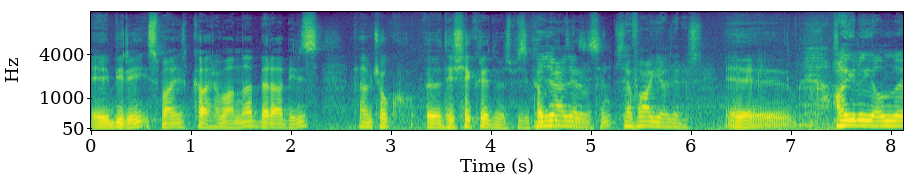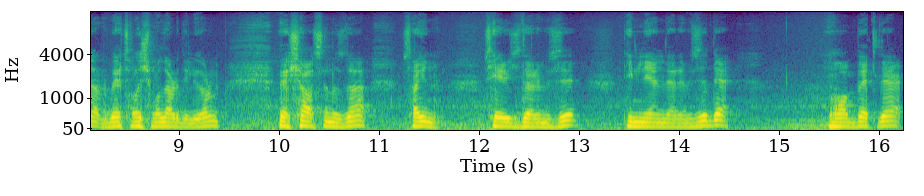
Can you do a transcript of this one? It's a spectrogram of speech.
e, biri İsmail Kahraman'la beraberiz. Efendim çok e, teşekkür ediyoruz bizi kabul Rica ettiğiniz ederim. için. Sefa geldiniz. E, Hayırlı yollar ve çalışmalar diliyorum. Ve şahsınızda sayın seyircilerimizi, dinleyenlerimizi de muhabbetle,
